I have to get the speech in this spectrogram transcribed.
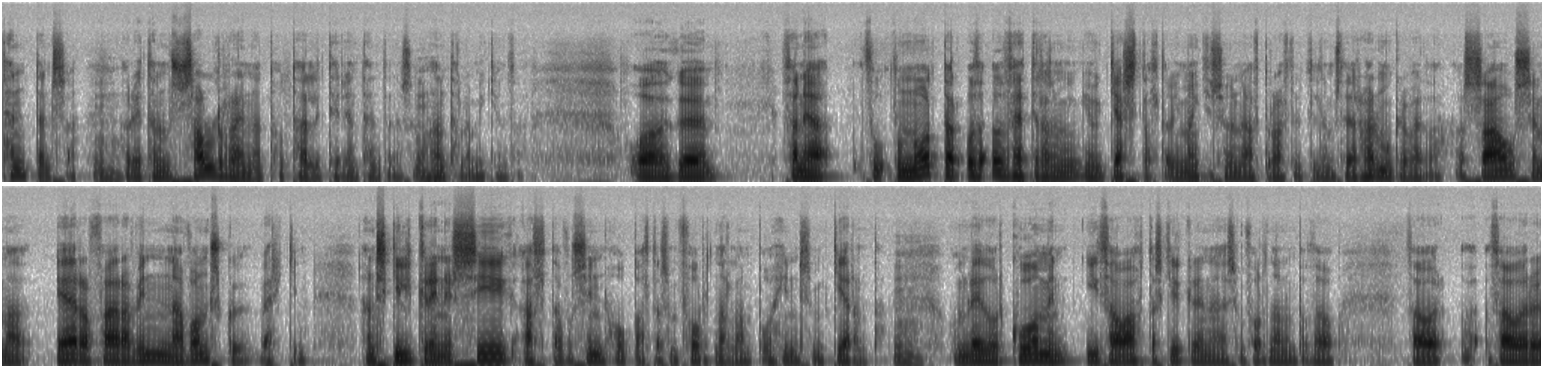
tendensa mm -hmm. þá er ég að tala um sálræna totalitarian tendensa mm -hmm. og hann tala mikið um það og uh, þannig að þú, þú notar, og, og þetta er það sem ég hef gerst alltaf í mannkísuguna aftur og aftur til dæmis þegar hörmungar verða, að sá sem að er að fara að vinna vonskuverkin hann skilgreinir sig alltaf og sinn hópa alltaf sem fórnarlamp og hinn sem geranda mm -hmm. og um leiður komin í þá átt að skilgreina þessum fórnarlamp og þá þá, þá eru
